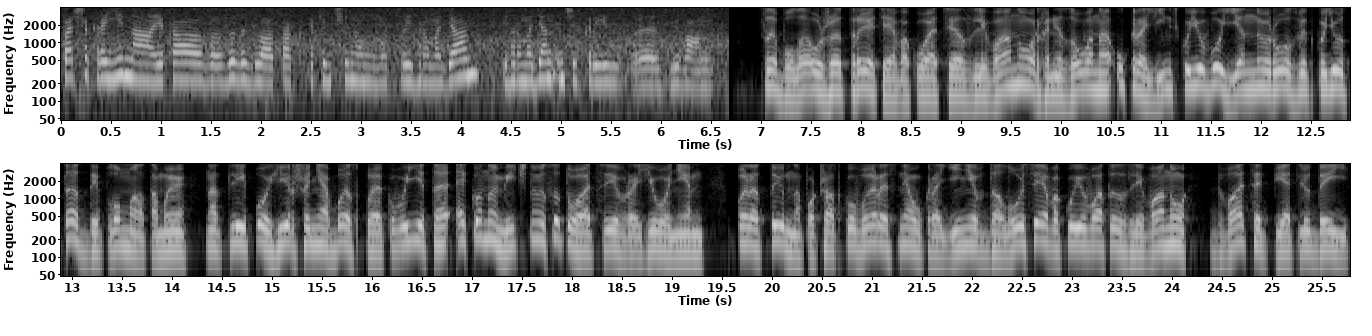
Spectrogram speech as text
перша країна, яка вивезла так, таким чином своїх громадян і громадян інших країн е, з Лівану. Це була уже третя евакуація з Лівану, організована українською воєнною розвідкою та дипломатами на тлі погіршення безпекової та економічної ситуації в регіоні. Перед тим на початку вересня Україні вдалося евакуювати з Лівану 25 людей,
